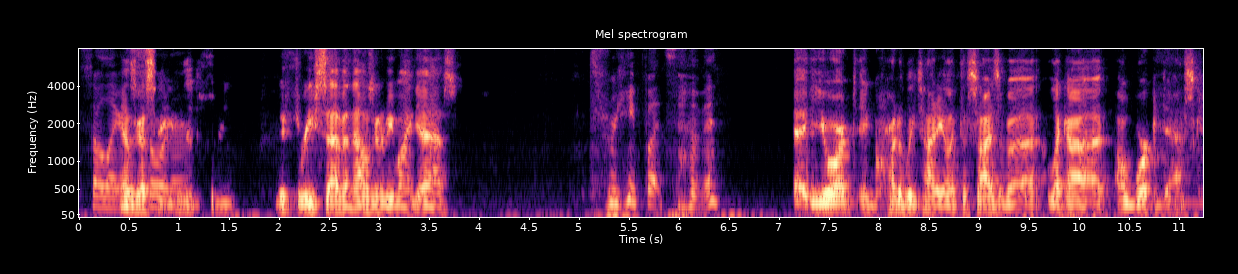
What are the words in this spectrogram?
so like Yeah, I was gonna say shorter. you're three, you're three seven. That was gonna be my guess. Three foot seven. Yeah, you are incredibly tiny, You're like the size of a like a, a work desk.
